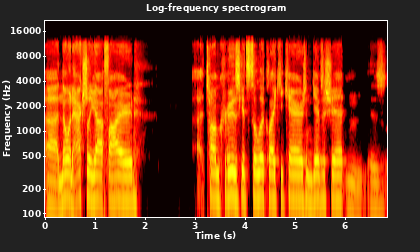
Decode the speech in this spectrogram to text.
Uh, no one actually got fired. Uh, Tom Cruise gets to look like he cares and gives a shit and is,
